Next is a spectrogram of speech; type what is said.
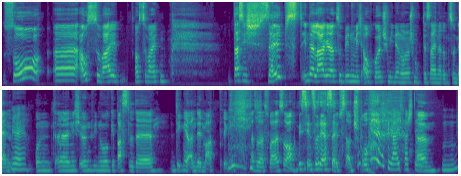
so äh, auszuweiten, auszuweiten, dass ich selbst in der Lage dazu bin, mich auch Goldschmiedin oder Schmuckdesignerin zu nennen ja, ja. und äh, nicht irgendwie nur gebastelte Dinge an den Markt bringen. Also das war so auch ein bisschen so der Selbstanspruch. ja, ich verstehe. Ähm, mhm.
